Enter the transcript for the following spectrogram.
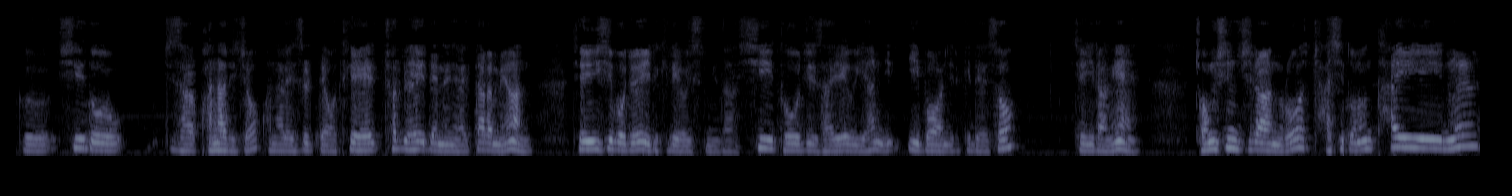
그 시도지사 관할이죠. 관할에 있을 때 어떻게 처리를 해야 되느냐에 따르면 제25조에 이렇게 되어 있습니다. 시도지사에 의한 입원 이렇게 돼서 제1항에 정신질환으로 자시 또는 타인을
